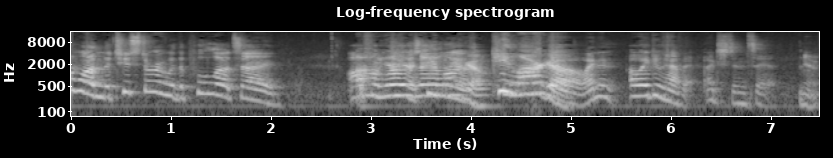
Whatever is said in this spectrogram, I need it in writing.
other one, the two story with the pool outside. Off Oh, of yeah, Rose Key. Largo. Key. Largo. I didn't. Oh, I do have it. I just didn't say it. Yeah,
